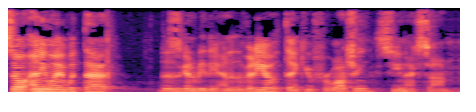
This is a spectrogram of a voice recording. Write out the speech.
So anyway, with that, this is going to be the end of the video. Thank you for watching. See you next time.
